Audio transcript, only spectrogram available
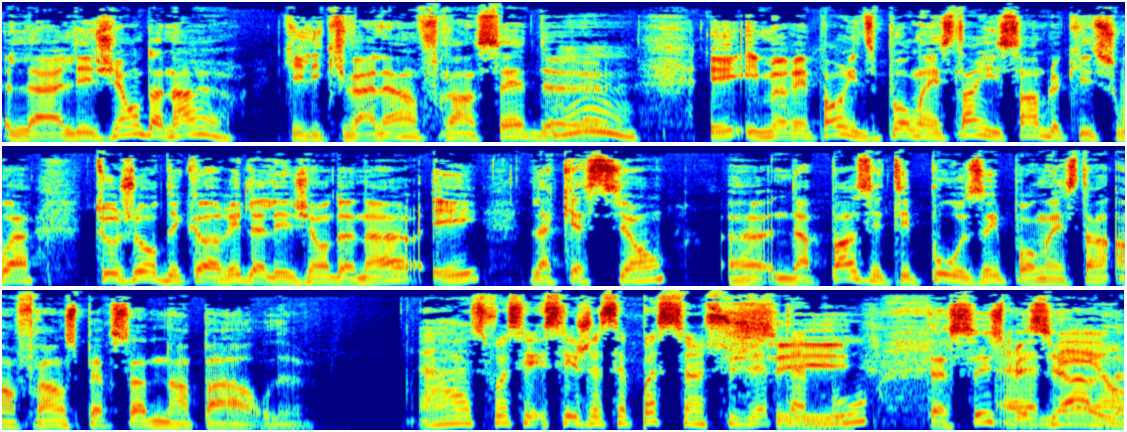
la Légion d'honneur? Qui est l'équivalent français de et il me répond il dit pour l'instant il semble qu'il soit toujours décoré de la Légion d'honneur et la question euh, n'a pas été posée pour l'instant en France personne n'en parle. Ah, tu vois, c'est, c'est- je sais pas si c'est un sujet C'est tabou. c'est assez Euh, spécial. mais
